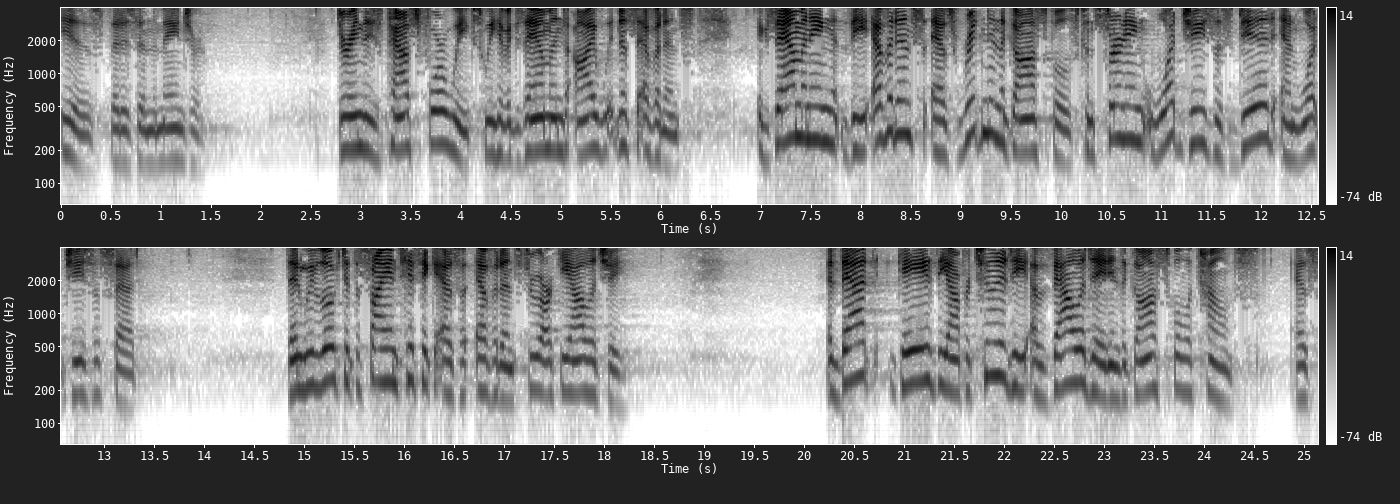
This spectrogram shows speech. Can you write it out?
is that is in the manger. During these past four weeks, we have examined eyewitness evidence, examining the evidence as written in the Gospels concerning what Jesus did and what Jesus said. Then we looked at the scientific evidence through archaeology. And that gave the opportunity of validating the gospel accounts as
